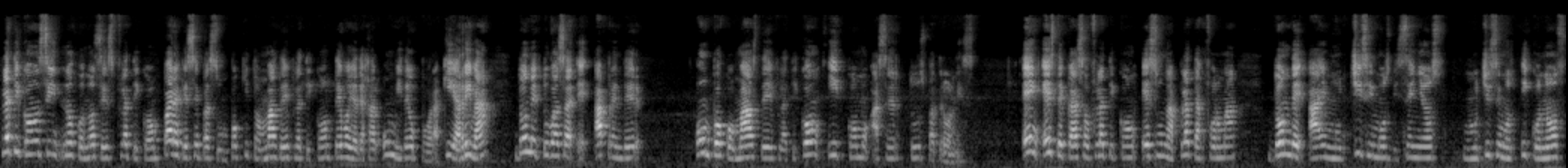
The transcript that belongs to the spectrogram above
Flaticon, si no conoces Flaticon, para que sepas un poquito más de Flaticon, te voy a dejar un video por aquí arriba, donde tú vas a eh, aprender un poco más de Flaticon y cómo hacer tus patrones. En este caso, Flaticon es una plataforma donde hay muchísimos diseños, muchísimos iconos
